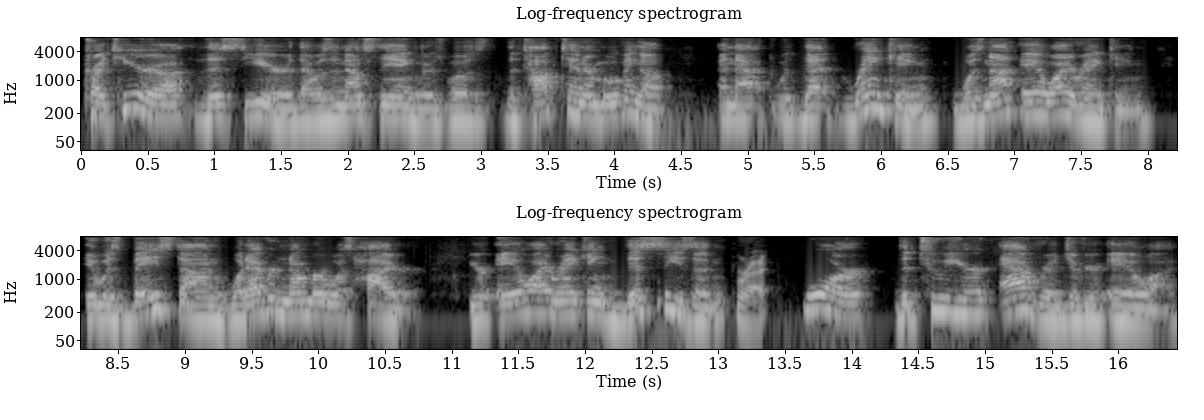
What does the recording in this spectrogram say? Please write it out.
criteria this year that was announced to the anglers was the top 10 are moving up and that that ranking was not AOI ranking. It was based on whatever number was higher. Your AOI ranking this season Right. or the two-year average of your AOI.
